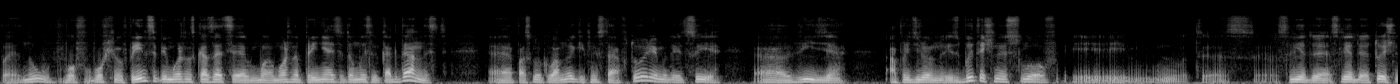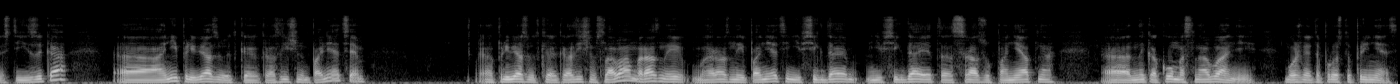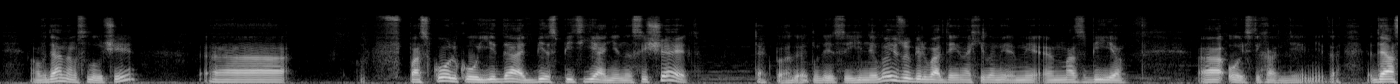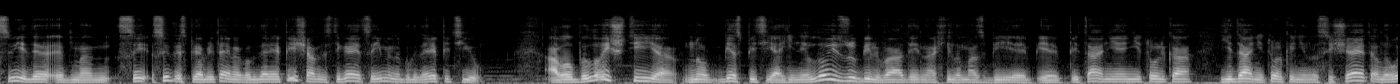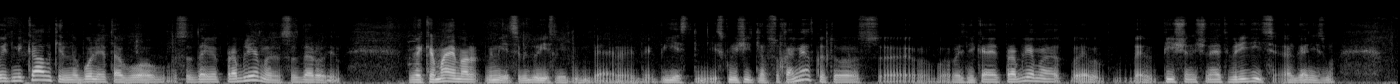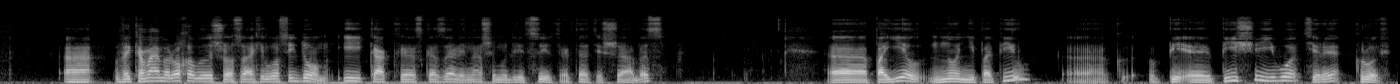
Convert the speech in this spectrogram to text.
ну, в, в общем, в принципе, можно сказать, э, можно принять эту мысль как данность, э, поскольку во многих местах в Торе мудрецы, видя определенную избыточность слов и ну, вот, следуя, следуя точности языка, они привязывают к, к различным понятиям, привязывают к, к различным словам разные, разные понятия, не всегда, не всегда это сразу понятно, на каком основании можно это просто принять. В данном случае, э, поскольку еда без питья не насыщает, так полагают мудрецы, гинелой зубель воды и нахила мазбио, а, ой, стиха, не, не это. Да, сви, да, э, сытость, приобретаемая благодаря пище, она достигается именно благодаря питью. А вот было штия, но без питья гинелой зубель воды нахила мазбия, э, питание не только еда не только не насыщает, а лоид микалкин, но более того, создает проблемы со здоровьем. Векамаймар, имеется в виду, если э, есть исключительно в сухомятку, то э, возникает проблема, э, пища начинает вредить организму. А, Векамаймар роха вылышос, ахилос и дом. И, как сказали наши мудрецы в трактате Шабас, поел, но не попил, пища его-кровь.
